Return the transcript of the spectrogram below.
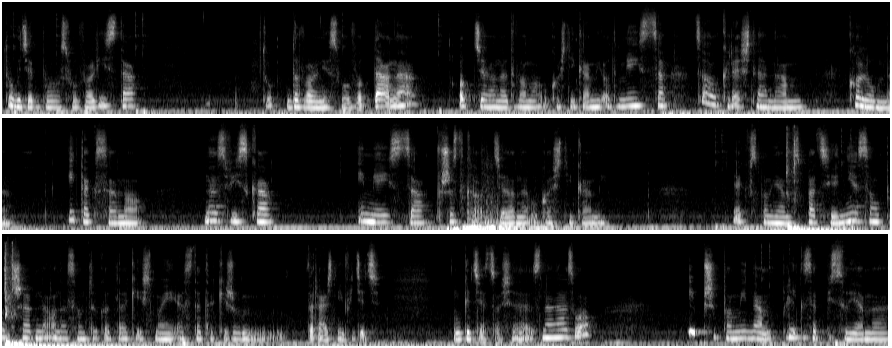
tu gdzie było słowo lista, tu dowolnie słowo dane, oddzielone dwoma ukośnikami od miejsca, co określa nam kolumnę. I tak samo nazwiska i miejsca, wszystko oddzielone ukośnikami. Jak wspomniałam, spacje nie są potrzebne, one są tylko dla jakiejś mojej estetyki, żeby wyraźnie widzieć, gdzie co się znalazło. I przypominam, plik zapisujemy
